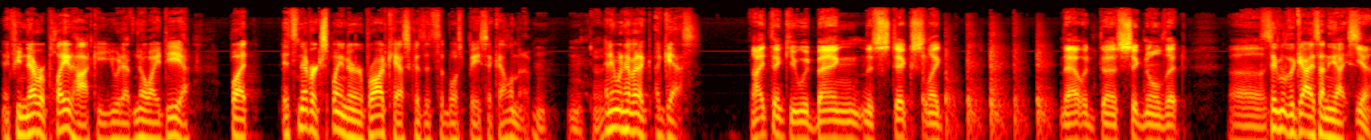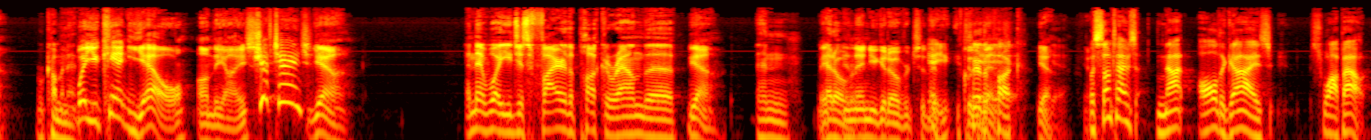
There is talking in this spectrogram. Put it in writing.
And if you never played hockey, you would have no idea. But it's never explained during a broadcast because it's the most basic element of it. Hmm. Anyone have a, a guess? I think you would bang the sticks like that would uh, signal that. Uh, Signal the guys on the ice. Yeah. We're coming in. well, you can't yell on the ice. Shift change. Yeah, And then what? You just fire the puck around the yeah, and head over. and then you get over to the Yeah, you to clear the net. puck. Yeah. Yeah. But sometimes not all the guys swap out.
